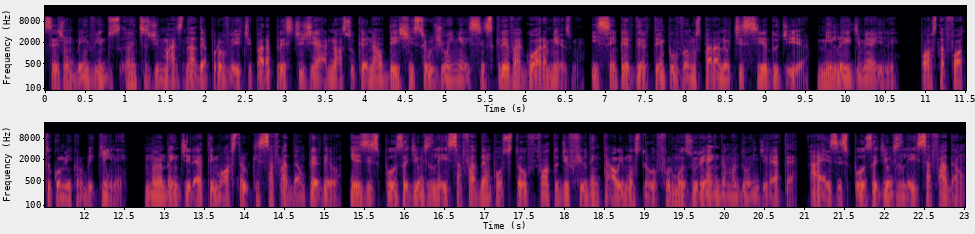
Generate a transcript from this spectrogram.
sejam bem-vindos. Antes de mais nada aproveite para prestigiar nosso canal, deixe seu joinha e se inscreva agora mesmo. E sem perder tempo vamos para a notícia do dia. Milady Meaile, posta foto com micro biquíni. Manda em direta e mostra o que Safadão perdeu. Ex-esposa de Wesley Safadão postou foto de fio dental e mostrou formosura e ainda mandou em direta. A ex-esposa de Wesley Safadão,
